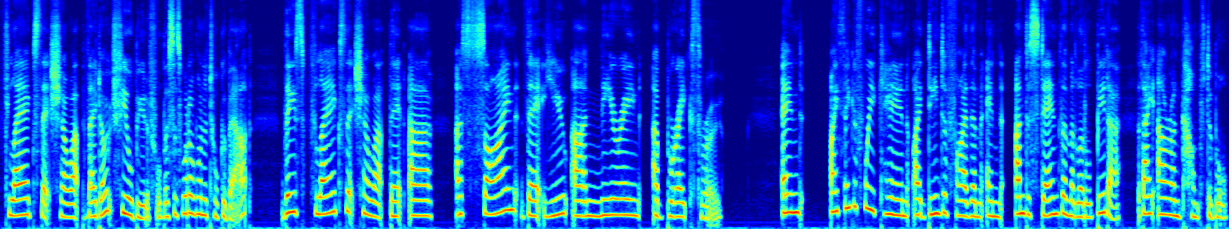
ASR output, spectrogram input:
flags that show up, they don't feel beautiful. This is what I want to talk about. These flags that show up that are a sign that you are nearing a breakthrough. And I think if we can identify them and understand them a little better, they are uncomfortable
